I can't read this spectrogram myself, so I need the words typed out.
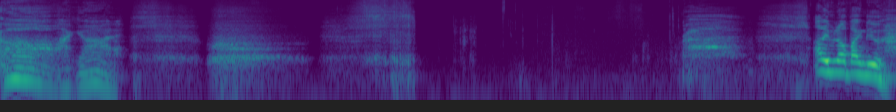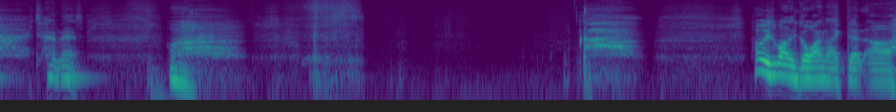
Oh my god. I don't even know if I can do 10 minutes. I oh. Always want to go on like that uh,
